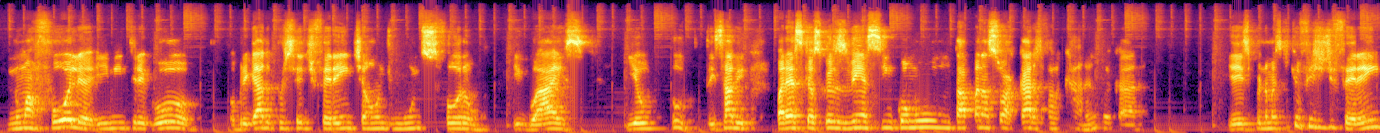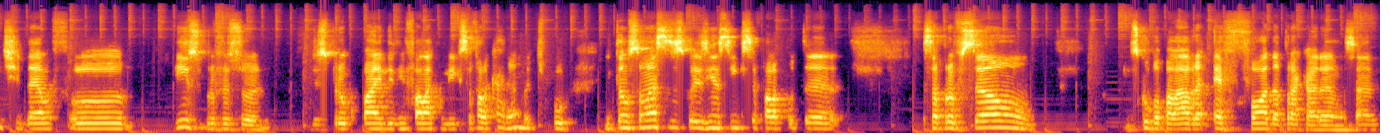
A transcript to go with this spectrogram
numa folha e me entregou, obrigado por ser diferente, aonde muitos foram iguais. E eu, puta, e sabe, parece que as coisas vêm assim como um tapa na sua cara. Você fala, caramba, cara. E aí você pergunta, mas o que, eu fiz de diferente? Daí ela falou, isso, professor, de se preocupar em vir falar comigo. Você fala, caramba, tipo, então são essas coisinhas assim que você fala, puta, essa profissão desculpa a palavra, é foda pra caramba, sabe?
